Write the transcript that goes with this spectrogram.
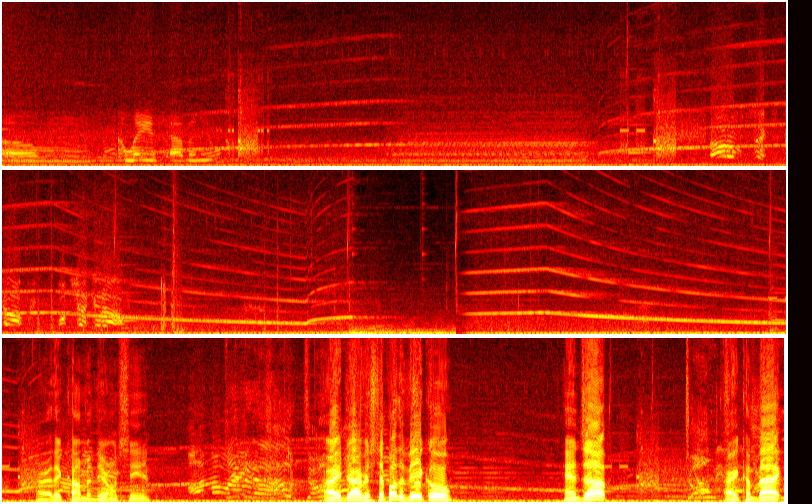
um, Calais Avenue. Adam 6, copy. We'll check it out. All right, they're coming. They're on scene. On. All right, driver, step out the vehicle. Hands up. All right, come back.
